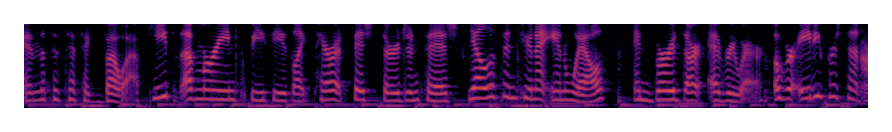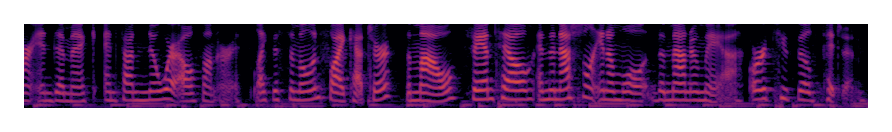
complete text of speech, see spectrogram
and the Pacific boa. Heaps of marine species like parrotfish, surgeonfish, yellowfin tuna, and whales, and birds are everywhere. Over 80% are endemic and found nowhere else on Earth, like the Samoan flycatcher, the mau, fantail, and the national animal, the manumea, or tooth-billed pigeon.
